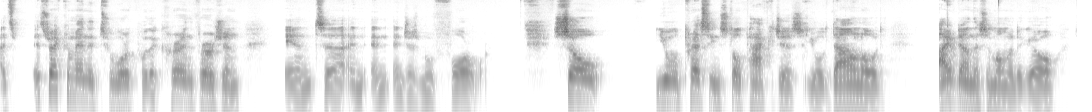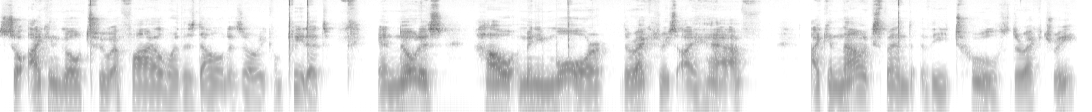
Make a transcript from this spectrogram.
It's, it's recommended to work with the current version and, uh, and, and, and just move forward. So you will press install packages, you will download. I've done this a moment ago, so I can go to a file where this download is already completed and notice how many more directories I have. I can now expand the tools directory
